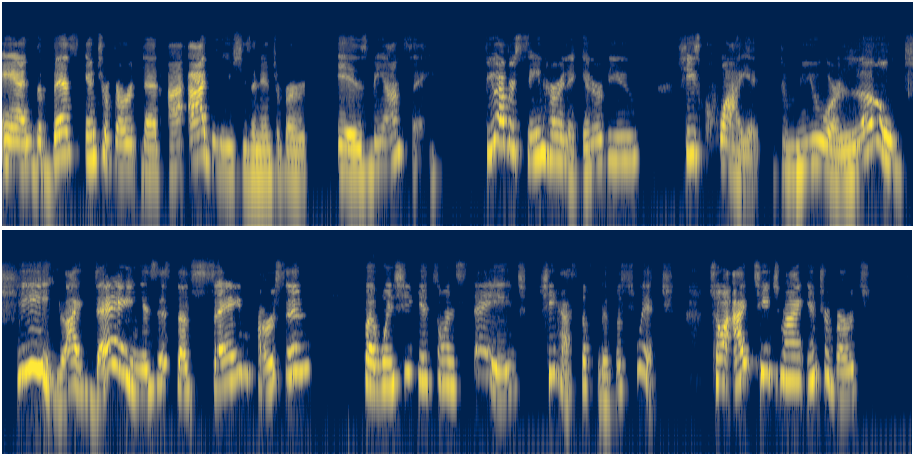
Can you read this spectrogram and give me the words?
And the best introvert that I, I believe she's an introvert is Beyonce. If you ever seen her in an interview, she's quiet, demure, low key. Like, dang, is this the same person? But when she gets on stage, she has to flip a switch. So I teach my introverts,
